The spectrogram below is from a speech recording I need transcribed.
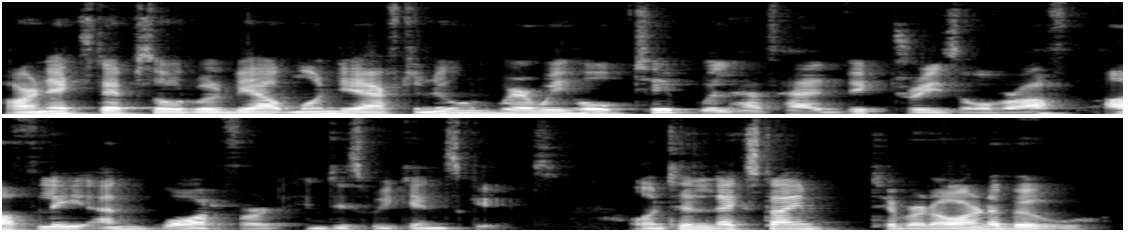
Our next episode will be out Monday afternoon, where we hope Tipp will have had victories over Off- Offaly and Waterford in this weekend's games. Until next time, Tibber na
